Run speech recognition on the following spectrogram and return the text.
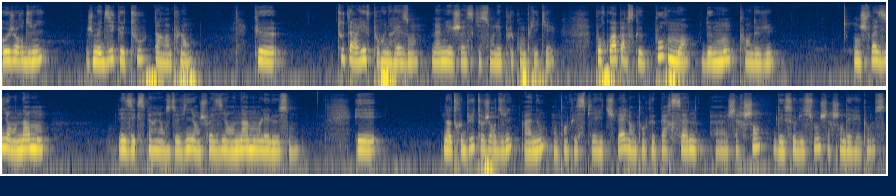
aujourd'hui, je me dis que tout a un plan, que tout arrive pour une raison, même les choses qui sont les plus compliquées. Pourquoi? Parce que pour moi, de mon point de vue, on choisit en amont les expériences de vie, on choisit en amont les leçons. Et notre but aujourd'hui, à nous, en tant que spirituels, en tant que personnes euh, cherchant des solutions, cherchant des réponses,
